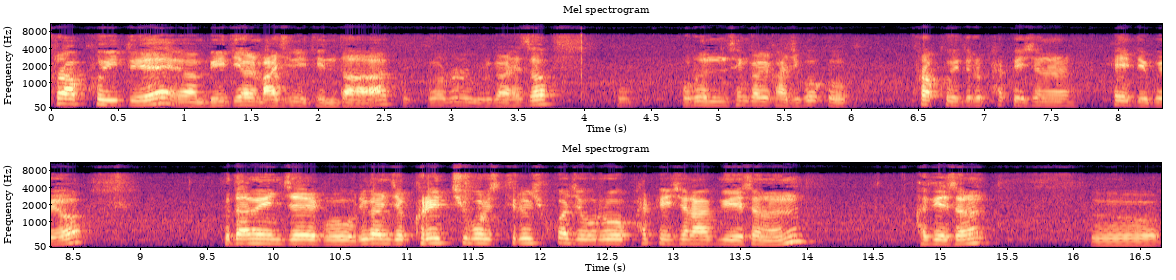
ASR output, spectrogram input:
coracoid의 medial margin이 된다. 그거를 우리가 해서 그, 그런 생각을 가지고 그 coracoid를 palpation을 해야 되고요. 그 다음에 이제 그 우리가 이제 greater tuberosity를 효과적으로 palpation 하기 위해서는 하기 위해서는 그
